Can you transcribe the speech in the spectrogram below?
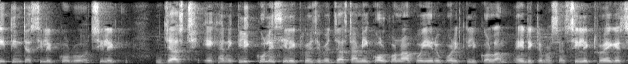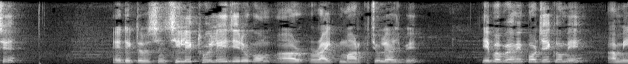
এই তিনটা সিলেক্ট করব। সিলেক্ট জাস্ট এখানে ক্লিক করলে সিলেক্ট হয়ে যাবে। জাস্ট আমি কল্পনা এর উপরে ক্লিক করলাম। এই দেখতে পাচ্ছেন সিলেক্ট হয়ে গেছে। এই দেখতে পাচ্ছেন সিলেক্ট হইলে যেরকম আর রাইট মার্ক চলে আসবে। এভাবে আমি পর্যায়ক্রমে আমি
